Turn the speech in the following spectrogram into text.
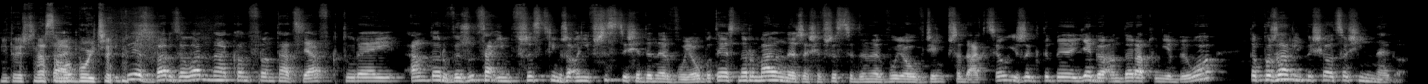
i to jeszcze na tak. samobójczy. I tu jest bardzo ładna konfrontacja, w której Andor wyrzuca im wszystkim, że oni wszyscy się denerwują, bo to jest normalne, że się wszyscy denerwują w dzień przed akcją i że gdyby jego Andora tu nie było, to pożarliby się o coś innego.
